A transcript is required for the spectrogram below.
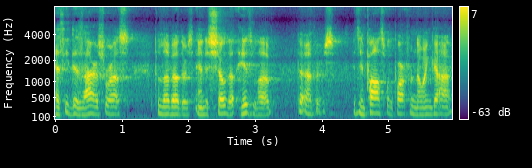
as he desires for us to love others and to show the, his love to others. It's impossible apart from knowing God.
